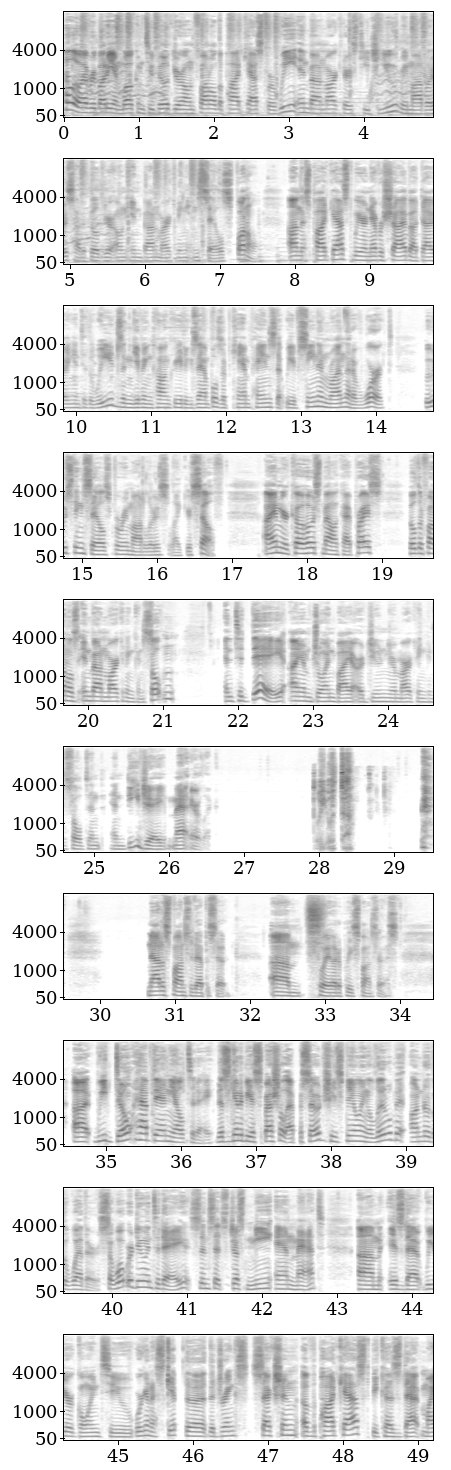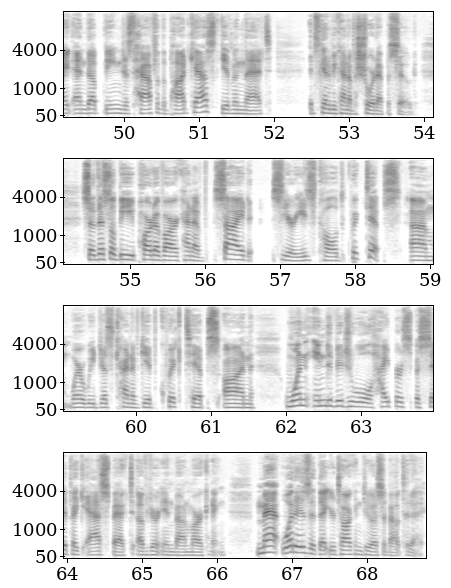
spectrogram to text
Hello, everybody, and welcome to Build Your Own Funnel, the podcast where we inbound marketers teach you remodelers how to build your own inbound marketing and sales funnel. On this podcast, we are never shy about diving into the weeds and giving concrete examples of campaigns that we have seen and run that have worked, boosting sales for remodelers like yourself. I am your co host, Malachi Price, Builder Funnel's inbound marketing consultant. And today I am joined by our junior marketing consultant and DJ, Matt Ehrlich. Toyota. Not a sponsored episode. Um, Toyota, please sponsor us. Uh, we don't have Danielle today. This is going to be a special episode. She's feeling a little bit under the weather. So, what we're doing today, since it's just me and Matt, um, is that we are going to we're going to skip the the drinks section of the podcast because that might end up being just half of the podcast, given that it's going to be kind of a short episode. So, this will be part of our kind of side series called Quick Tips, um, where we just kind of give quick tips on one individual hyper specific aspect of your inbound marketing. Matt, what is it that you're talking to us about today?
